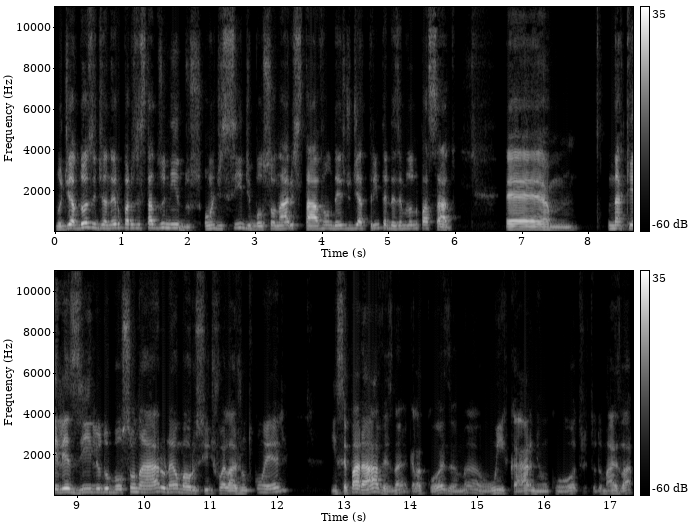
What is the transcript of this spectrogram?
no dia 12 de janeiro para os Estados Unidos, onde Cid e Bolsonaro estavam desde o dia 30 de dezembro do ano passado. É, naquele exílio do Bolsonaro, né? O Mauro Cid foi lá junto com ele, inseparáveis, né? Aquela coisa, né? unha e carne um com o outro e tudo mais lá.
